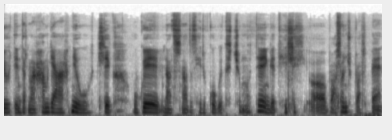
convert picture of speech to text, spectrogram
юу гэдэг тэр хамгийн анхны өгөгдлийг үгүй надад надаас хэрэггүй гэдэг ч юм уу тий. Ингээд хэлэх боломж бол байна.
